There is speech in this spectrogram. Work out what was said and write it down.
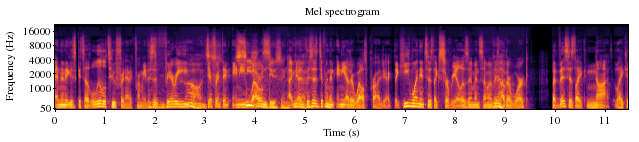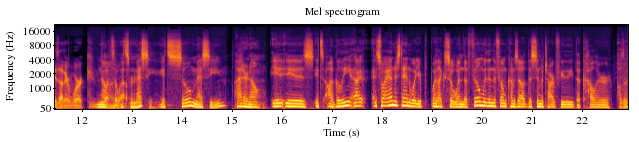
and then it just gets a little too frenetic for me. This is very Oh, different than any Welles. seizure-inducing, I- yeah. This is different than any other Welles project. Like he went into like surrealism in some of his Yeah. other work, but this is like not like his other work No, whatsoever. it's messy. It's so messy. I don't know. It is. It's ugly. I so I understand what you're like. So when the film within the film comes out, the cinematography, the color, Oh, the,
